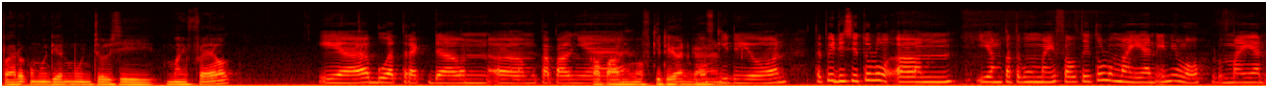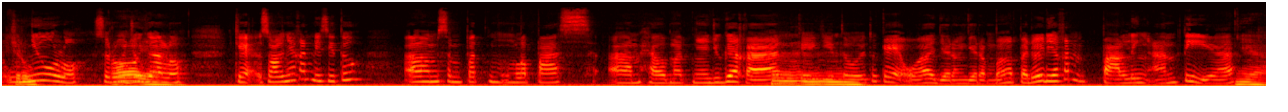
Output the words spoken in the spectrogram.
baru kemudian muncul si Mayfeld iya buat track down em, kapalnya kapalnya Moff Gideon kan Moff Gideon tapi di situ lu em, yang ketemu Mayfeld itu lumayan ini loh lumayan Seru. unyu loh seru Oh, juga iya. loh kayak soalnya kan di situ em, sempat ngelepas em, helmetnya juga kan kayak Hmm. gitu itu kayak wah jarang-jarang banget padahal dia kan paling anti ya Iya.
